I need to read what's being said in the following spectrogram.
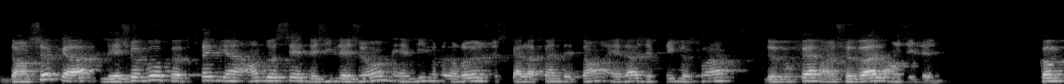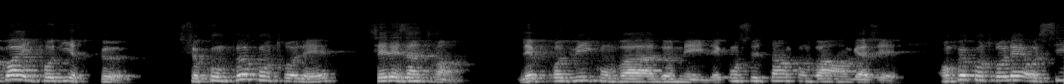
Dans ce cas, les chevaux peuvent très bien endosser des gilets jaunes et vivre heureux jusqu'à la fin des temps. Et là, j'ai pris le soin de vous faire un cheval en gilet jaune. Comme quoi, il faut dire que ce qu'on peut contrôler, c'est les intrants, les produits qu'on va donner, les consultants qu'on va engager. On peut contrôler aussi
